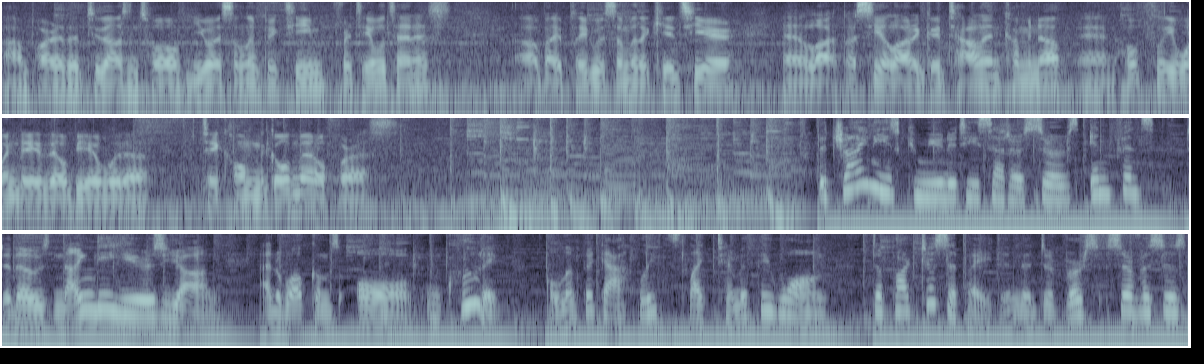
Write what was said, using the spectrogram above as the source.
I'm part of the 2012 U.S. Olympic team for table tennis. Uh, I played with some of the kids here, and a lot, I see a lot of good talent coming up, and hopefully one day they'll be able to take home the gold medal for us. The Chinese Community Center serves infants to those 90 years young and welcomes all, including Olympic athletes like Timothy Wang, to participate in the diverse services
